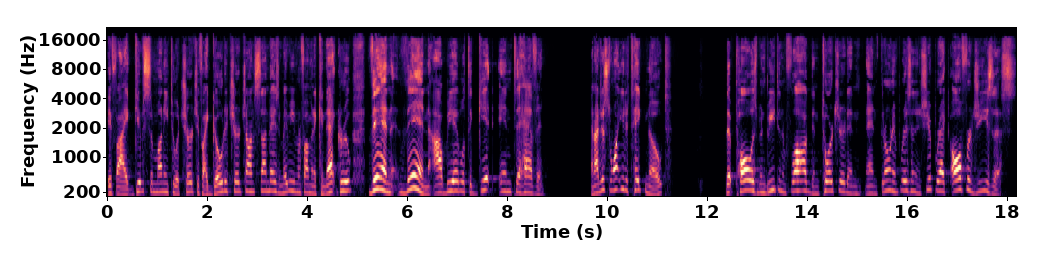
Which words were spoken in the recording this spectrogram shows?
if I give some money to a church, if I go to church on Sundays, and maybe even if I'm in a connect group, then then I'll be able to get into heaven. And I just want you to take note that Paul has been beaten and flogged and tortured and, and thrown in prison and shipwrecked, all for Jesus.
